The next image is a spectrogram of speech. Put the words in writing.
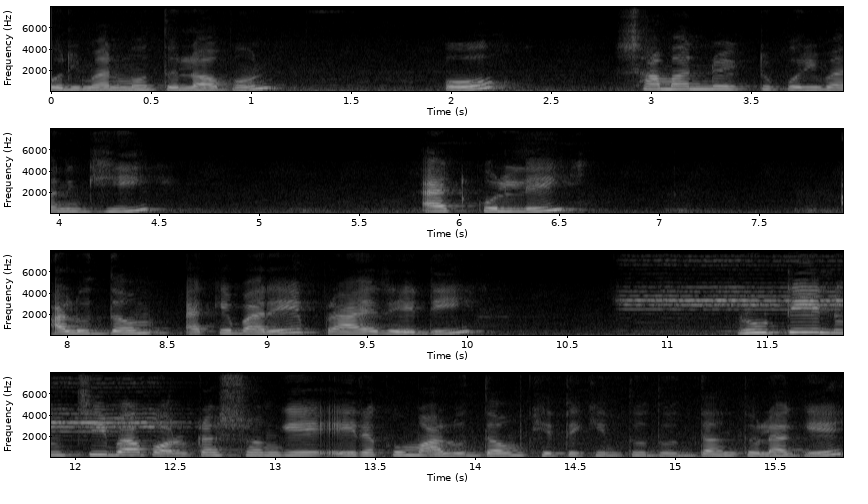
পরিমাণ মতো লবণ ও সামান্য একটু পরিমাণ ঘি। অ্যাড করলেই আলুর দম একেবারে প্রায় রেডি রুটি, লুচি বা পরোটার সঙ্গে এইরকম আলুর দম খেতে কিন্তু দুর্দান্ত লাগে।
